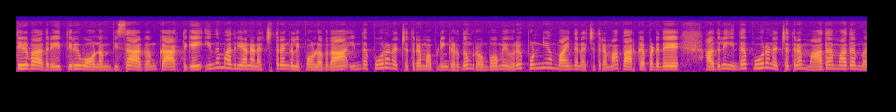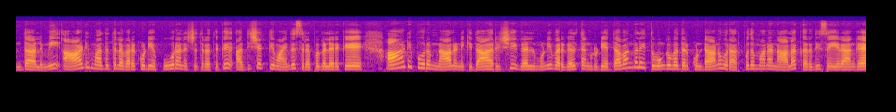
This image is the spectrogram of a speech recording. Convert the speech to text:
திருவாதிரை திருவோணம் விசாகம் கார்த்திகை இந்த மாதிரியான நட்சத்திரங்களை போலவே தான் இந்த பூர நட்சத்திரம் அப்படிங்கிறதும் ரொம்பவுமே ஒரு புண்ணியம் வாய்ந்த நட்சத்திரமாக பார்க்கப்படுது. அதுலேயும் இந்த பூர நட்சத்திரம் மாதா மாதம் வந்தாலுமே ஆடி மாதத்தில் வரக்கூடிய பூர நட்சத்திரத்துக்கு அதிசக்தி வாய்ந்த சிறப்புகள் இருக்குது ஆடி பூரம் நாளன்னைக்கு தான் ரிஷிகள் முனிவர்கள் தங்களுடைய தவங்களை துவங்குவதற்குண்டான ஒரு அற்புதமான நாளாக கருதி செய்கிறாங்க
